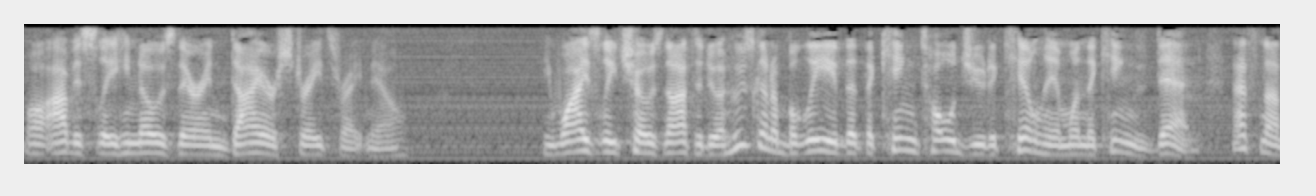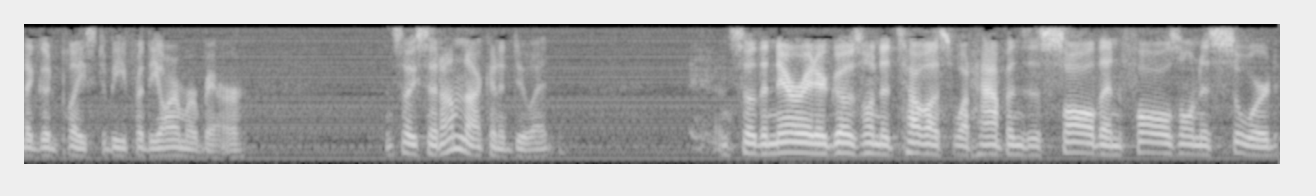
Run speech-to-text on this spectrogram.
Well, obviously, he knows they're in dire straits right now. He wisely chose not to do it. Who's going to believe that the king told you to kill him when the king's dead? That's not a good place to be for the armor bearer. And so he said, I'm not going to do it. And so the narrator goes on to tell us what happens as Saul then falls on his sword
